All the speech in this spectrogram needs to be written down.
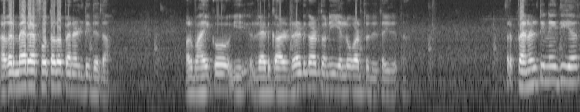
अगर मैं रेफ होता तो पेनल्टी देता। और भाई को रेड कार्ड रेड कार्ड तो नहीं येलो कार्ड तो देता ही देता। अरे पेनल्टी नहीं दी यार।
